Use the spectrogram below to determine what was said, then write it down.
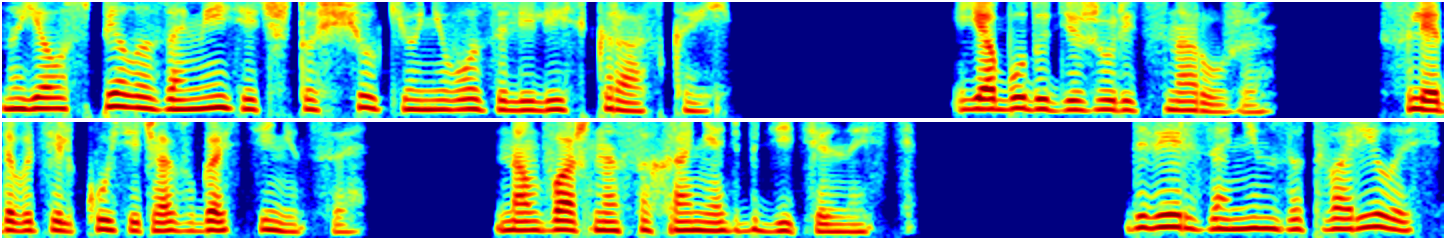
но я успела заметить, что щеки у него залились краской. «Я буду дежурить снаружи. Следователь Ку сейчас в гостинице. Нам важно сохранять бдительность». Дверь за ним затворилась,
